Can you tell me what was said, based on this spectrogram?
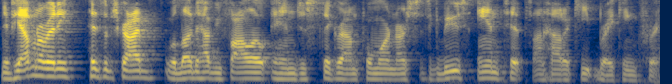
And if you haven't already, hit subscribe. Would love to have you follow and just stick around for more narcissistic abuse and tips on how to keep breaking free.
